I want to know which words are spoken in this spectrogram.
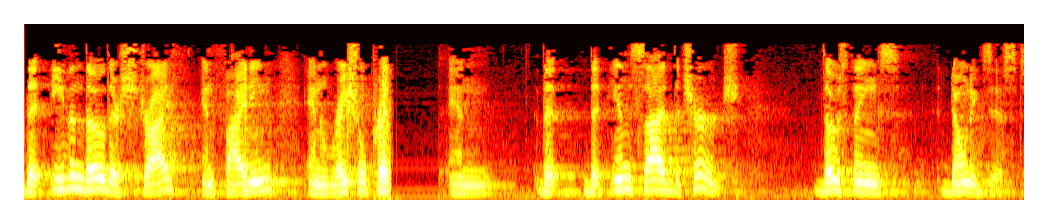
that even though there's strife and fighting and racial prejudice, and that, that inside the church, those things don't exist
